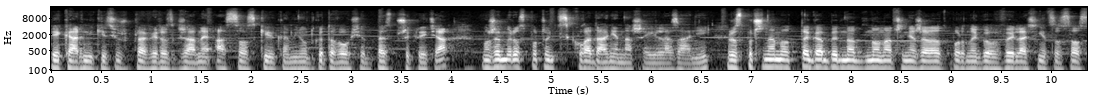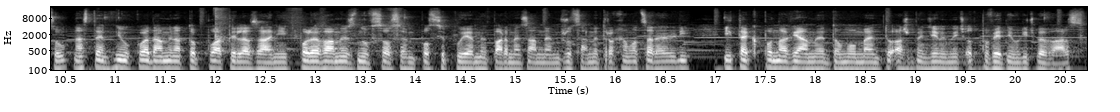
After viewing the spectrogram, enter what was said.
piekarnik jest już prawie rozgrzany, a sos kilka minut gotował się bez przykrycia, możemy rozpocząć składanie naszej lasagne. Rozpoczynamy od tego, aby na dno naczynia żaroodpornego wylać nieco sosu. Następnie układamy na to płaty lasagne, polewamy znów sosem, posypujemy parmezanem, wrzucamy trochę mozzarelli i tak ponawiamy do momentu, aż będziemy mieć odpowiednią liczbę warstw.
